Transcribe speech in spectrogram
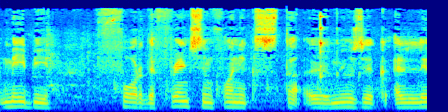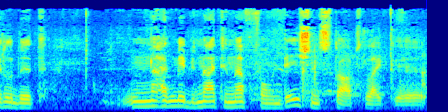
maybe for the French symphonic st- uh, music a little bit not maybe not enough foundation stops like uh,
